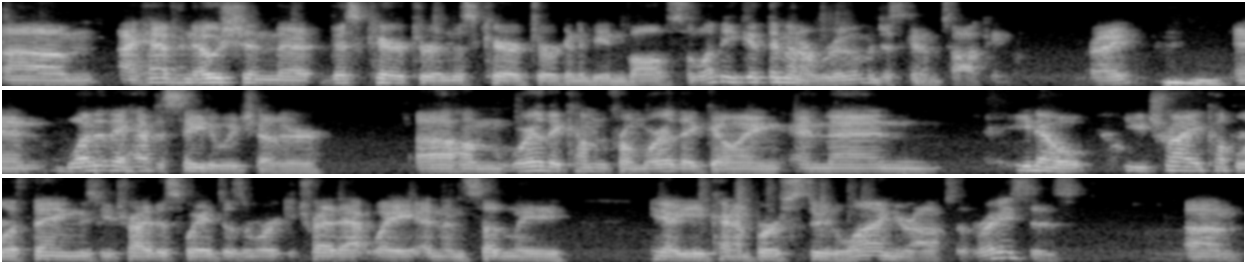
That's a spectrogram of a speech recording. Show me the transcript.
Um, I have a notion that this character and this character are going to be involved. So let me get them in a room and just get them talking, right? Mm-hmm. And what do they have to say to each other? Um, where are they coming from? Where are they going? And then you know, you try a couple of things, you try this way, it doesn't work, you try that way, and then suddenly, you know, you kind of burst through the line, you're off to the races, um,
